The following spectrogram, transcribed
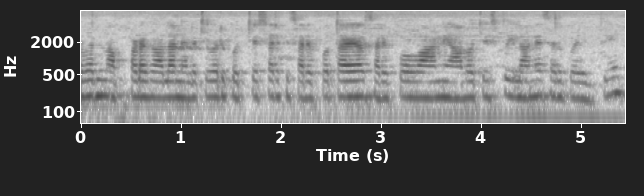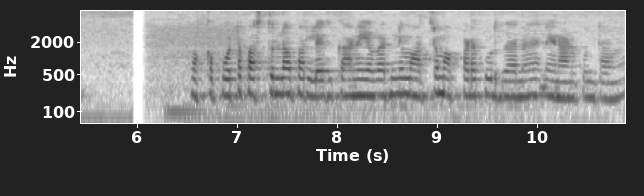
ఎవరిని అప్పడగాల నెల చివరికి వచ్చేసరికి సరిపోతాయా సరిపోవా అని ఆలోచిస్తూ ఇలానే సరిపోయిద్ది. ఒక్క పూట పస్తున్నా పర్లేదు కానీ ఎవరిని మాత్రం అప్పడకూడదని నేను అనుకుంటాను.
